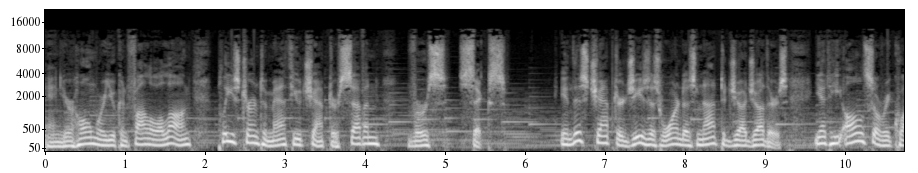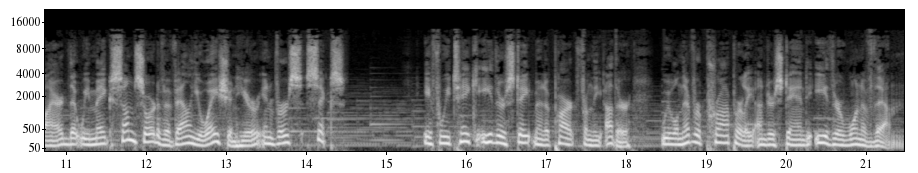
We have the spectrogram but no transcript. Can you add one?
and your home where you can follow along, please turn to Matthew chapter 7, verse 6. In this chapter, Jesus warned us not to judge others, yet he also required that we make some sort of evaluation here in verse 6. If we take either statement apart from the other, we will never properly understand either one of them.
